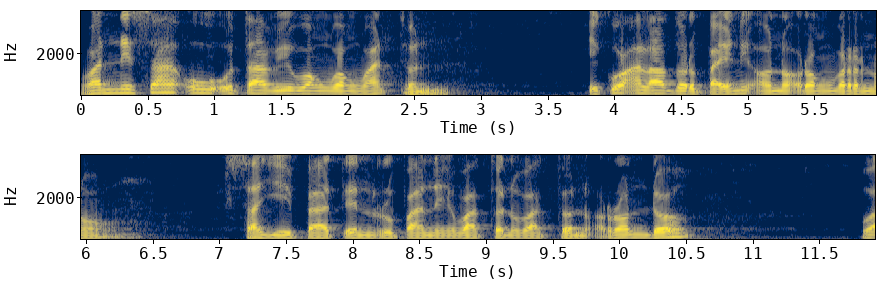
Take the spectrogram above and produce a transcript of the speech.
Wan nisa'u utawi wong-wong wadon iku ala ini ana rong werna. Sayyibatin rupane wadon-wadon rondo wa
